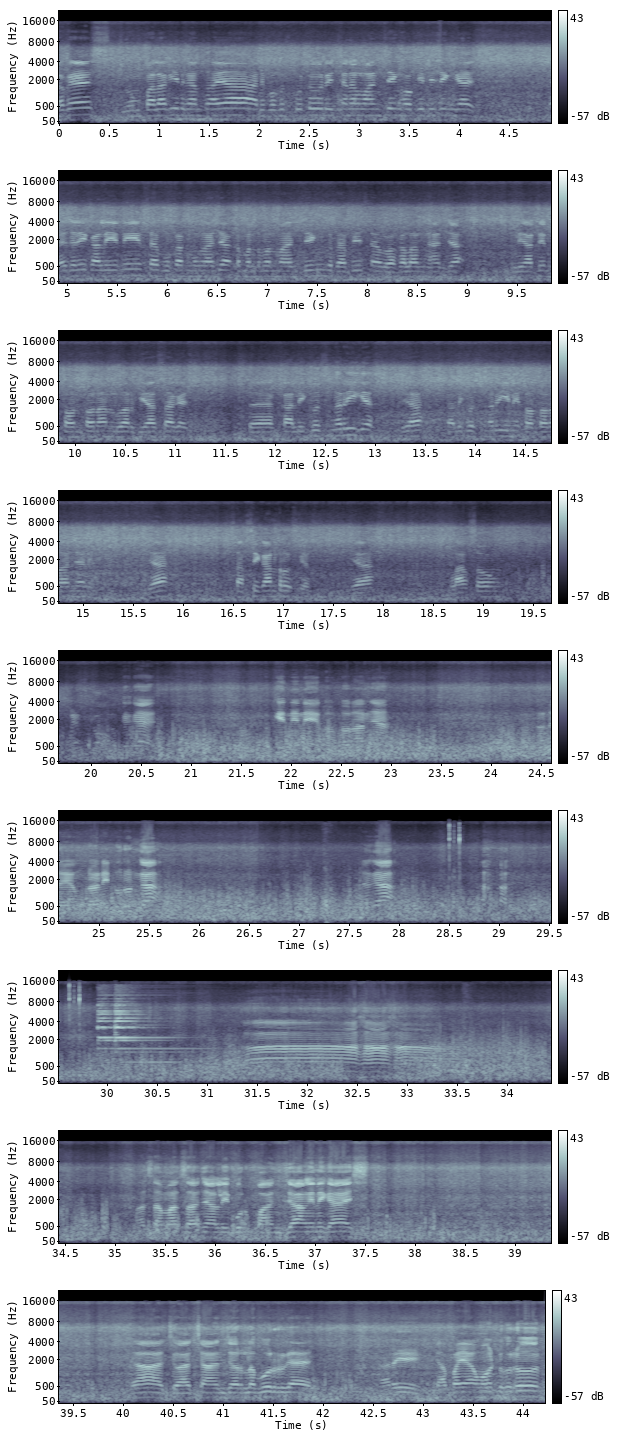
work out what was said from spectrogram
Halo guys, jumpa lagi dengan saya Adi Bagus Putu di channel mancing hoki fishing guys. Ya jadi kali ini saya bukan mengajak teman-teman mancing, tetapi saya bakalan ngajak liatin tontonan luar biasa guys. Sekaligus ngeri guys, ya sekaligus ngeri ini tontonannya nih, ya saksikan terus guys, ya langsung. Oke guys, begini nih tontonannya. Ada yang berani turun nggak? Ada nggak? Masa-masanya libur panjang ini guys. Ya cuaca hancur lebur guys. Mari siapa yang mau turun?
